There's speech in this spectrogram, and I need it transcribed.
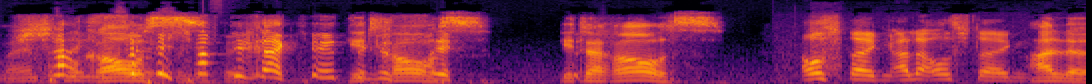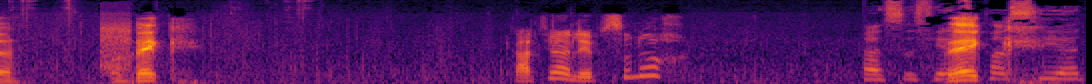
Nein, Scheiße, raus. ich hab die Rakete Geht gesehen. raus! Geht da raus! Aussteigen, alle aussteigen. Alle! Und weg! Katja, lebst du noch? Was ist jetzt Weg. passiert?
